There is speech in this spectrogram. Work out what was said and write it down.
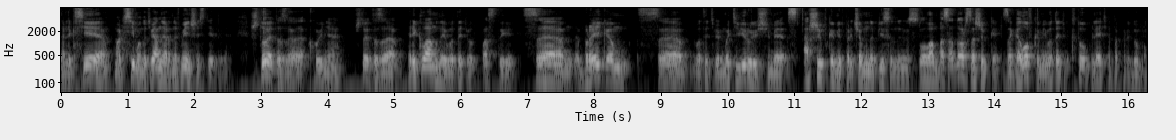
Алексея, Максима, но тебя, наверное, в меньшей степени. Что это за хуйня? Что это за рекламные вот эти вот посты с э, брейком, с э, вот этими мотивирующими, с ошибками, причем написанными, слово амбассадор с ошибкой, заголовками вот этим. Кто, блядь, это придумал?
